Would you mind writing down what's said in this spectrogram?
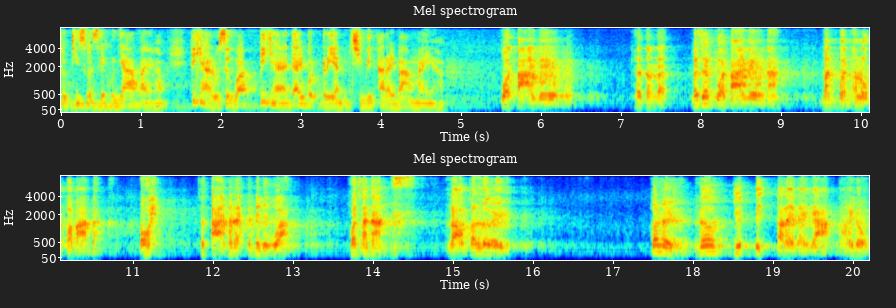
จุดที่สูญเสียคุณย่าไปครับ พี่แขรู้สึกว่าพี่แขได้บทเรียนชีวิตอะไรบ้างไหมครับกลัวตายเร็วแค่นั้นแหละ ไม่ใช่กลัวตายเร็วนะ มันเหมือนอารมณ์ประมาณแบบ โอ๊ยจะตายเมื่อไหร่ก็ไม่รู้อะ เพราะฉะนั้นเราก็เลย ก็เลยเริ่มยึดติดอะไรหลายอย่างน้อยลง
